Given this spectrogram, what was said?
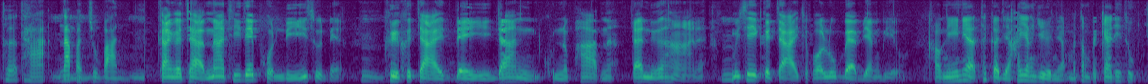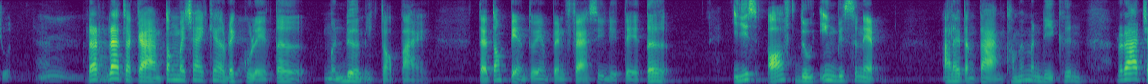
เทอะทะณปัจจุบัน การกระจายอำนาจที่ได้ผลดีที่สุดเนี่ยคือกระจายในด้านคุณภาพนะด้านเนื้อหานะไม่ใช่กระจายเฉพาะรูปแบบอย่างเดียวคราวนี้เนี่ยถ้าเกิดอยากให้ยั่งยืนเนี่ยมันต้องไปแก้ที่ถูกจุดนะรัฐราชการต้องไม่ใช่แค่ regulator เหมือนเดิมอีกต่อไป แต่ต้องเปลี่ยนตัวเองเป็น facilitator ease of doing business อะไรต่างๆทำให้มันดีขึ้น ราช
